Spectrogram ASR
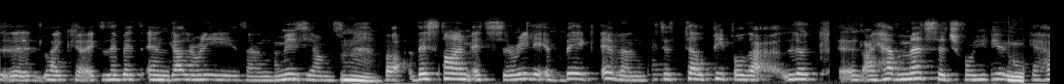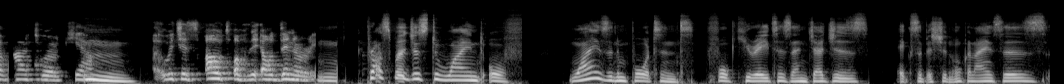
ex- uh, like uh, exhibit in galleries and museums. Mm. But this time it's really a big event to tell people that look, uh, I have a message for you. Mm. I have artwork, yeah, Hmm. which is out of the ordinary. Prosper, just to wind off, why is it important for curators and judges, exhibition organizers,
